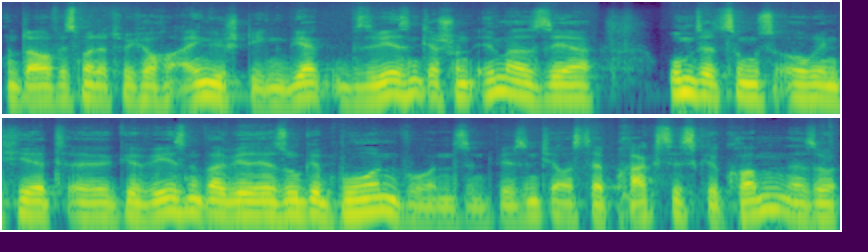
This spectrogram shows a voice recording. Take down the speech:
Und darauf ist man natürlich auch eingestiegen. Wir, wir sind ja schon immer sehr umsetzungsorientiert äh, gewesen, weil wir ja so geboren worden sind. Wir sind ja aus der Praxis gekommen. Also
